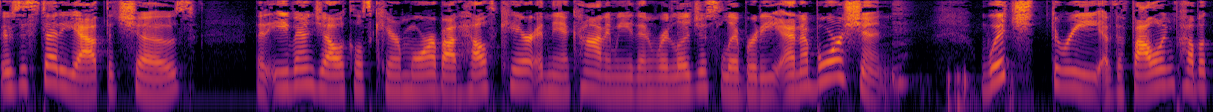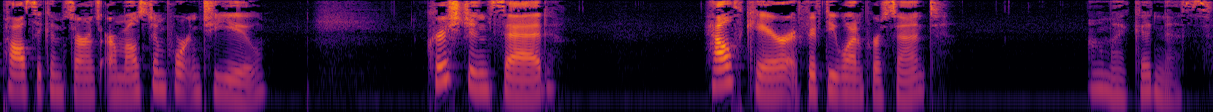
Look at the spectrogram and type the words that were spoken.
There's a study out that shows that evangelicals care more about health care and the economy than religious liberty and abortion. Which three of the following public policy concerns are most important to you? Christian said health care at 51%. Oh my goodness.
